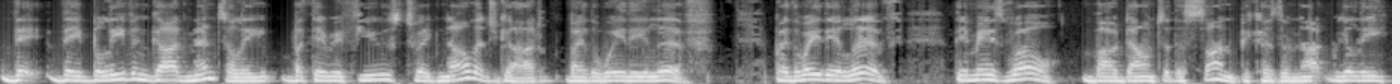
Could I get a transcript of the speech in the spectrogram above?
They, they believe in God mentally, but they refuse to acknowledge God by the way they live. By the way they live, they may as well bow down to the sun because they're not really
